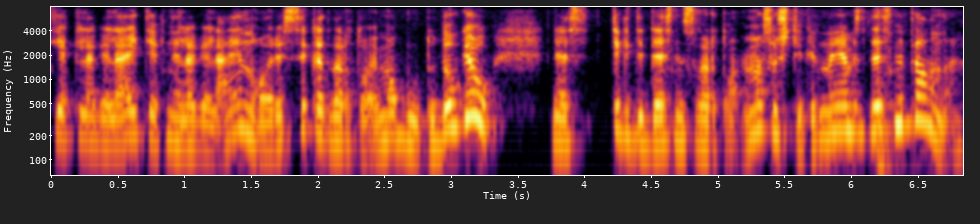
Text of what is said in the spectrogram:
tiek legaliai, tiek nelegaliai norisi, kad vartojimo būtų daugiau, nes tik didesnis vartojimas užtikrina jiems didesnį pelną.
